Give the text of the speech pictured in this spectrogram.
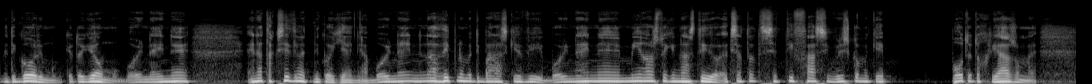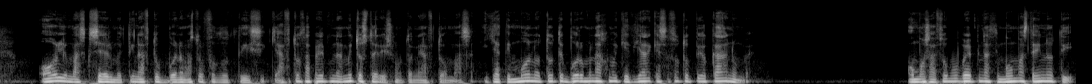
με, την κόρη μου και το γιο μου. Μπορεί να είναι ένα ταξίδι με την οικογένεια. Μπορεί να είναι ένα δείπνο με την Παρασκευή. Μπορεί να είναι μία ώρα στο γυμναστήριο. Εξαρτάται σε τι φάση βρίσκομαι και πότε το χρειάζομαι. Όλοι μας ξέρουμε τι είναι αυτό που μπορεί να μας τροφοδοτήσει και αυτό θα πρέπει να μην το στερήσουμε από τον εαυτό μας. Γιατί μόνο τότε μπορούμε να έχουμε και διάρκεια σε αυτό το οποίο κάνουμε. Όμως αυτό που πρέπει να θυμόμαστε είναι ότι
